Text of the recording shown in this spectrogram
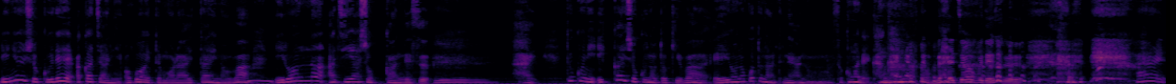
離乳食で赤ちゃんに覚えてもらいたいのは、いろんな味や食感です。え。はい、特に1回食の時は栄養のことなんてねあのそこまで考えなくても大丈夫です。はい、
